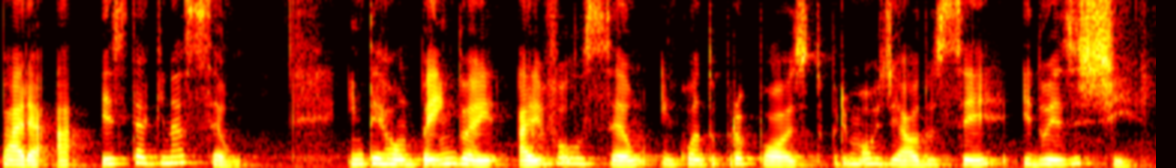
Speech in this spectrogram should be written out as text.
para a estagnação, interrompendo a evolução enquanto propósito primordial do ser e do existir.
